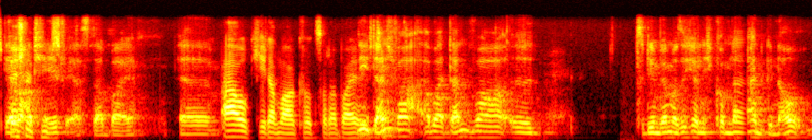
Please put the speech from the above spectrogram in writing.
Special Teams. erst dabei. Ähm, ah, okay, dann war er kürzer dabei. Nee, richtig. dann war, aber dann war, äh, zu dem werden wir sicherlich kommen, nein, genau,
